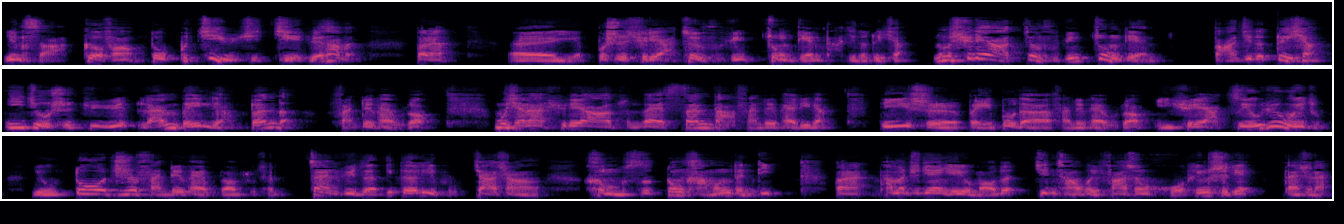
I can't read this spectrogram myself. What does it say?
因此啊，各方都不急于去解决他们。当然。呃，也不是叙利亚政府军重点打击的对象。那么，叙利亚政府军重点打击的对象依旧是居于南北两端的反对派武装。目前呢，叙利亚存在三大反对派力量。第一是北部的反对派武装，以叙利亚自由军为主，有多支反对派武装组成，占据着伊德利卜加上赫姆斯、东卡蒙等地。当然，他们之间也有矛盾，经常会发生火拼事件。但是呢，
